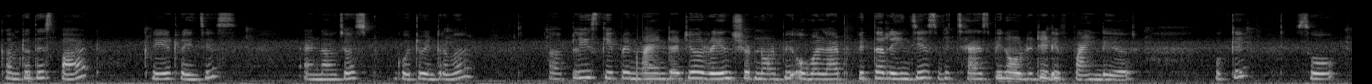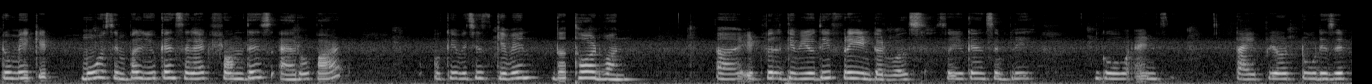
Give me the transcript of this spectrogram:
come to this part create ranges. And now just go to interval. Uh, please keep in mind that your range should not be overlapped with the ranges which has been already defined here. Okay? So to make it more simple you can select from this arrow part okay which is given the third one. Uh, it will give you the free intervals. So you can simply go and type your two digit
